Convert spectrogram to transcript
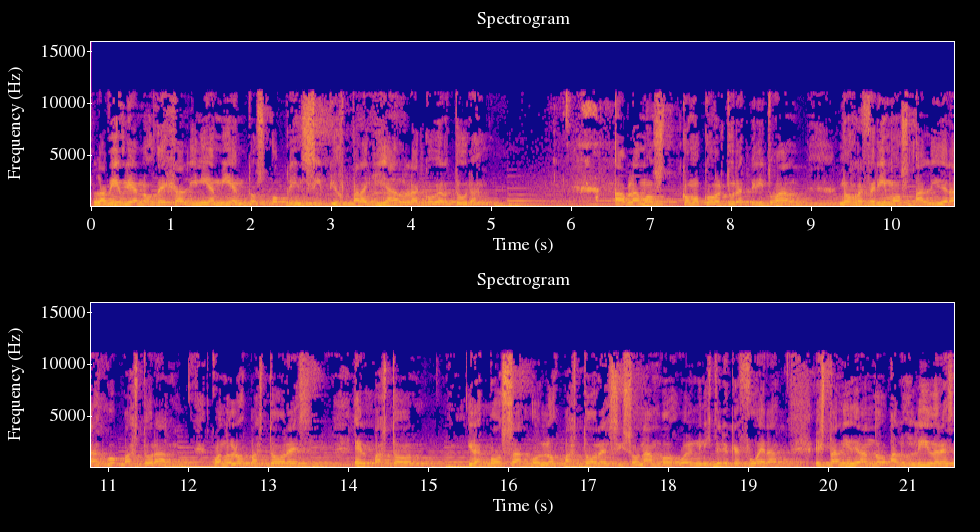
la Biblia nos deja lineamientos o principios para guiar la cobertura. Hablamos como cobertura espiritual, nos referimos al liderazgo pastoral. Cuando los pastores, el pastor y la esposa o los pastores, si son ambos, o el ministerio que fuera, están liderando a los líderes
